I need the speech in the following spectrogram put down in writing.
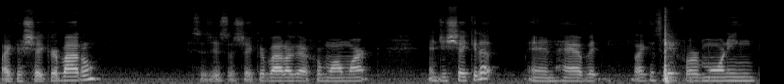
like a shaker bottle. This is just a shaker bottle I got from Walmart and just shake it up and have it, like I said, for a morning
